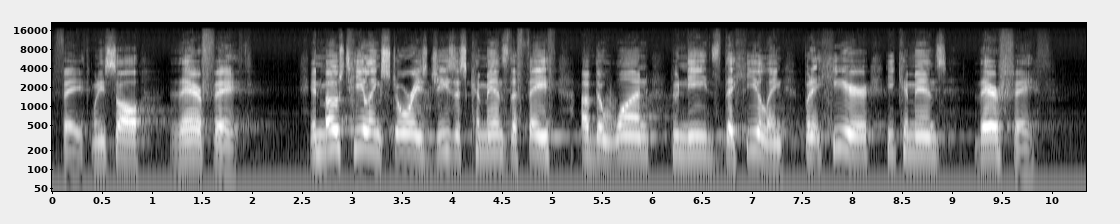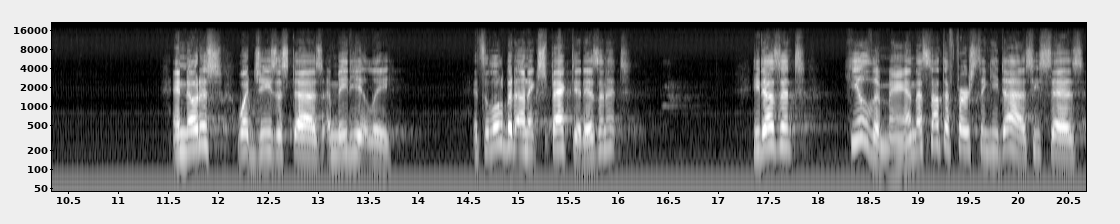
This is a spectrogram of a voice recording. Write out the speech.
faith. When he saw their faith. In most healing stories, Jesus commends the faith of the one who needs the healing, but here he commends their faith. And notice what Jesus does immediately. It's a little bit unexpected, isn't it? He doesn't heal the man. That's not the first thing he does. He says,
